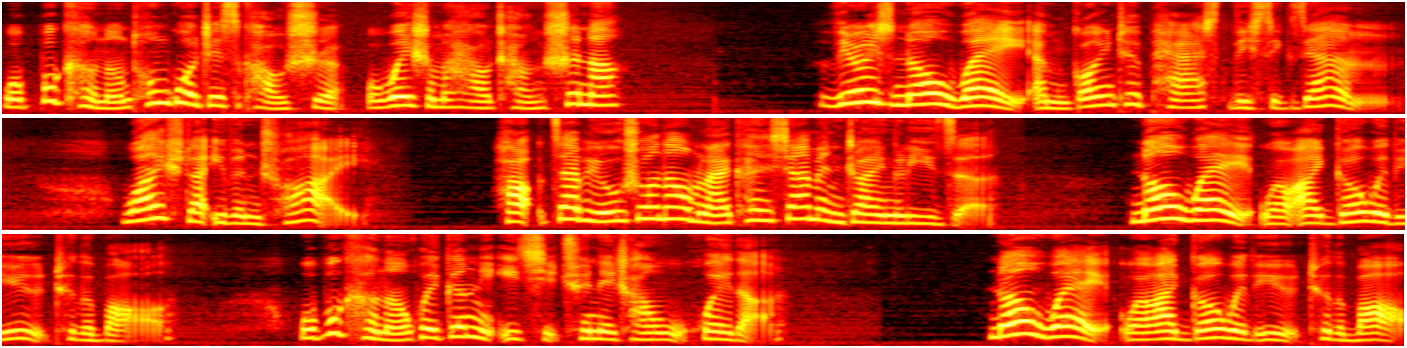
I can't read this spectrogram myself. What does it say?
我不可能通过这次考试，我为什么还要尝试呢？There is no way I'm going to pass this exam. Why should I even try? 好，再比如说呢，我们来看下面这样一个例子：No way will I go with you to the ball. 我不可能会跟你一起去那场舞会的。No way will I go with you to the ball.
